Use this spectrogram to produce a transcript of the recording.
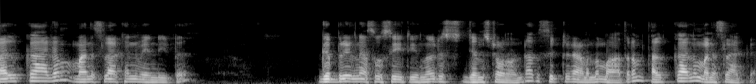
തൽക്കാലം മനസ്സിലാക്കാൻ വേണ്ടിയിട്ട് ഗബ്രിയലിനെ അസോസിയേറ്റ് ചെയ്യുന്ന ഒരു ജെംസ്റ്റോൺ ഉണ്ട്. അത് സിട്രിനാണെന്ന് മാത്രം തൽക്കാലം മനസ്സിലാക്കുക.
